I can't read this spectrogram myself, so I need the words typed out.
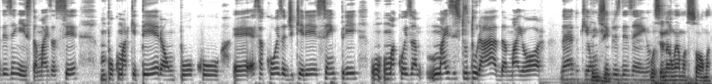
desenhista, mas a ser um pouco marqueteira, um pouco é, essa coisa de querer sempre um, uma coisa mais estruturada, maior. Né, do que um Entendi. simples desenho. Você não é uma só uma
